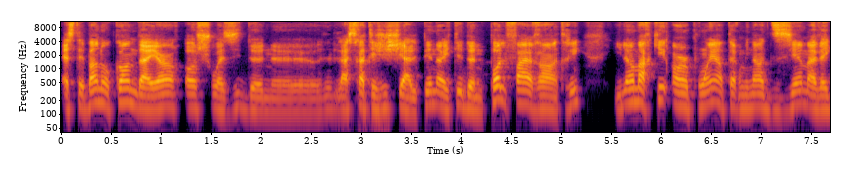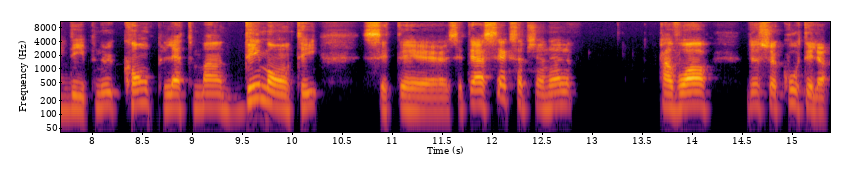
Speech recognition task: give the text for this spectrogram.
Esteban Ocon, d'ailleurs, a choisi de ne. La stratégie chez Alpine a été de ne pas le faire rentrer. Il a marqué un point en terminant dixième avec des pneus complètement démontés. C'était assez exceptionnel à voir de ce côté-là.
